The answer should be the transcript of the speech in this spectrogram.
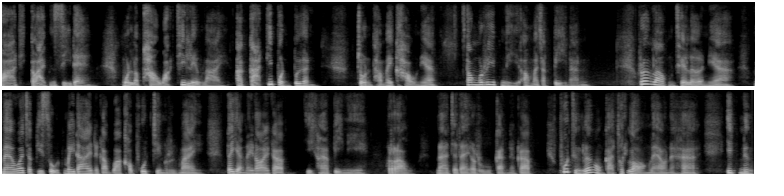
ฟ้าที่กลายเป็นสีแดง มลภาวะที่เลวร้าย อากาศที่ปนเปื้อน จนทำให้เขาเนี่ยต้องรีบหนีเอามาจากปีนั้น เรื่องราวของเทย์เลอร์เนี่ยแม้ว่าจะพิสูจน์ไม่ได้นะครับว่าเขาพูดจริงหรือไม่ แต่อย่างน้อยๆครับ อีก 5 ปีนี้ เราน่าจะได้รู้กันนะครับ พูดถึงเรื่องของการทดลองแล้วนะฮะ อีกหนึ่ง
